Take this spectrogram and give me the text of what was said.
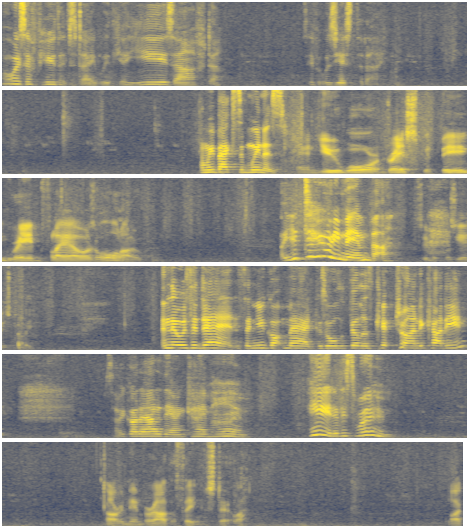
Always a few that stay with you years after, as if it was yesterday. And we back some winners. And you wore a dress with big red flowers all over. Oh, you do remember? As if it was yesterday. And there was a dance, and you got mad because all the fellas kept trying to cut in. So we got out of there and came home. Here, to this room. I remember other things, Stella. Like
